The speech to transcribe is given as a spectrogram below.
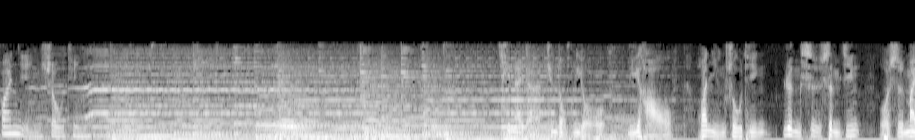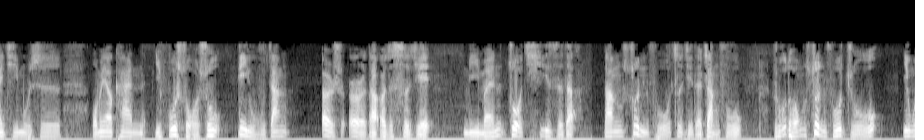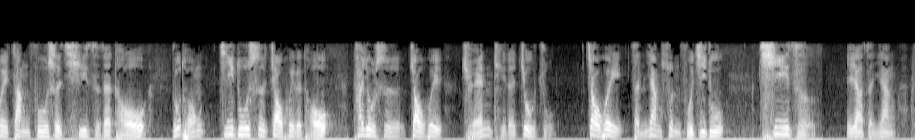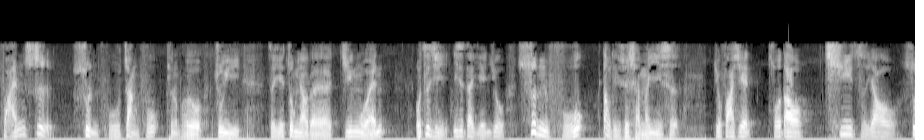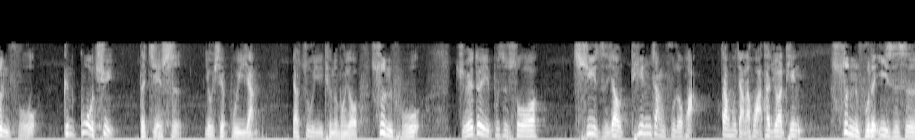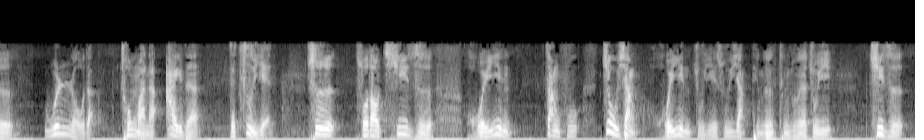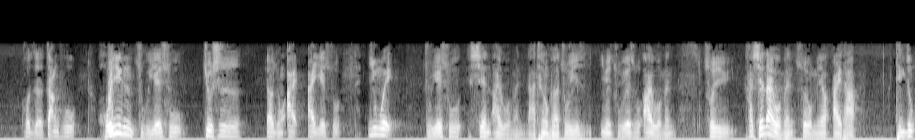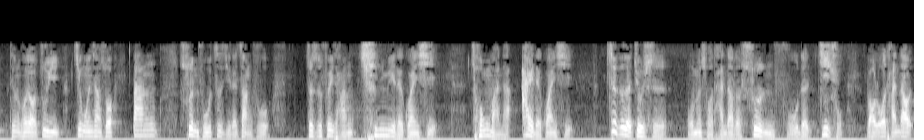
欢迎收听。亲爱的听众朋友，你好，欢迎收听认识圣经，我是麦基牧师。我们要看以弗所书第五章二十二到二十四节。你们做妻子的，当顺服自己的丈夫，如同顺服主，因为丈夫是妻子的头，如同基督是教会的头，他又是教会全体的救主。教会怎样顺服基督，妻子也要怎样凡事顺服丈夫。听众朋友注意这些重要的经文，我自己一直在研究顺服。到底是什么意思？就发现说到妻子要顺服，跟过去的解释有些不一样。要注意，听众朋友，顺服绝对不是说妻子要听丈夫的话，丈夫讲的话她就要听。顺服的意思是温柔的，充满了爱的的字眼，是说到妻子回应丈夫，就像。回应主耶稣一样，听不听众要注意，妻子或者丈夫回应主耶稣，就是要用爱爱耶稣，因为主耶稣先爱我们啊！听众朋友注意，因为主耶稣爱我们，所以他先爱我们，所以我们要爱他。听众听众朋友注意，经文上说，当顺服自己的丈夫，这是非常亲密的关系，充满了爱的关系，这个就是。我们所谈到的顺服的基础，保罗谈到，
